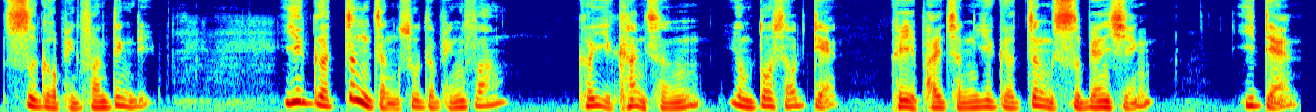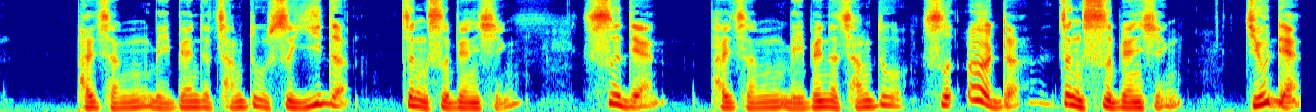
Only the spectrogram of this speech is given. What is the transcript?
四个平方定理。一个正整数的平方可以看成用多少点可以排成一个正四边形，一点排成每边的长度是一的正四边形，四点排成每边的长度是二的正四边形，九点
